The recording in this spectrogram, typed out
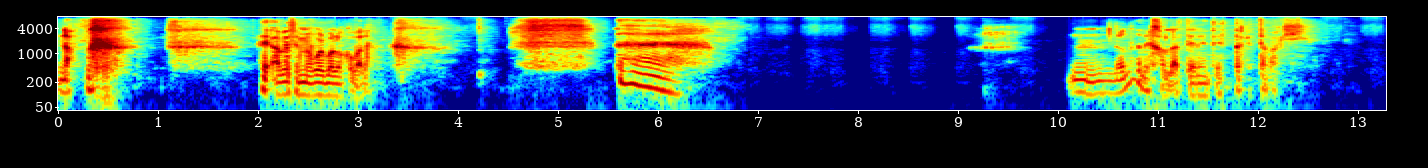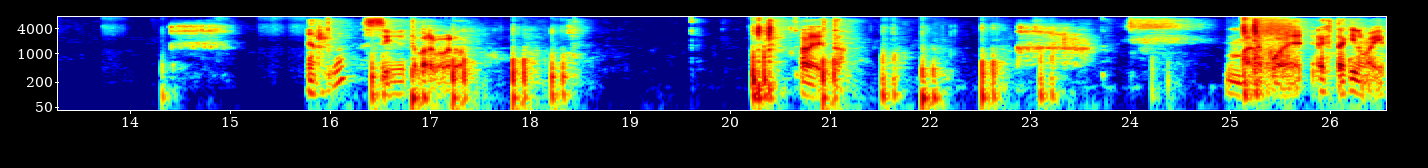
No. A veces me vuelvo loco, ¿vale? Mm, ¿Dónde he dejado la TNT esta que estaba aquí? Arriba? Sí, estaba arriba, ¿verdad? Ahí está. Vale, pues esta aquí no va a ir.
